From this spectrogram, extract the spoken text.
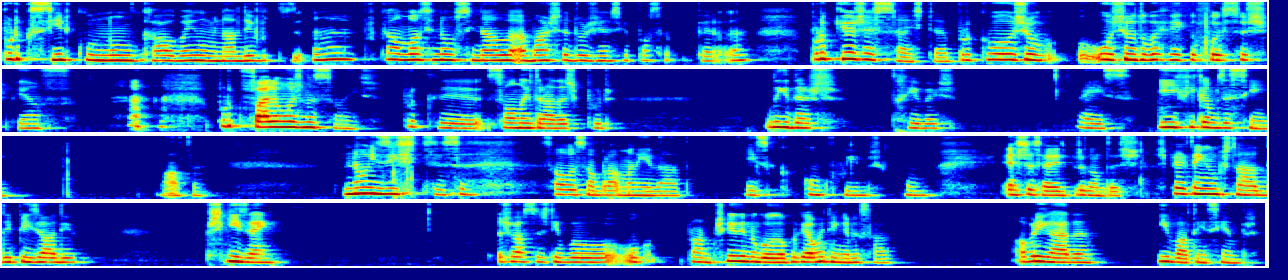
Porque círculo num local bem iluminado devo dizer. Ah, porque a ambulância não sinala a marcha de urgência possa. Pera. Ah, porque hoje é sexta. Porque hoje o jogo do Benfica foi suspenso. porque falham as nações. Porque são lideradas por líderes terríveis. É isso. E ficamos assim. Malta. Não existe salvação para a humanidade. É isso que concluímos com esta série de perguntas. Espero que tenham gostado do episódio. Pesquisem. As vossas, tipo, o, pronto, pesquisem no Google porque é muito engraçado. Obrigada e voltem sempre.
